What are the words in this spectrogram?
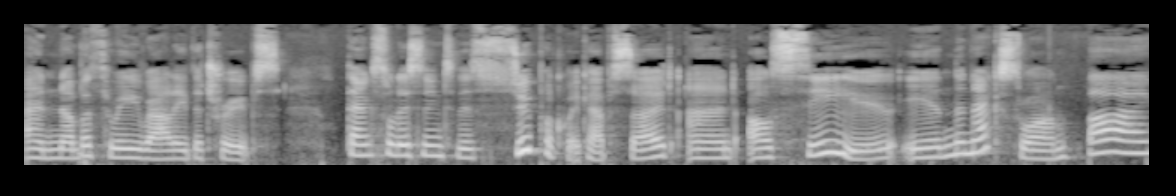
And number three, rally the troops. Thanks for listening to this super quick episode, and I'll see you in the next one. Bye.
